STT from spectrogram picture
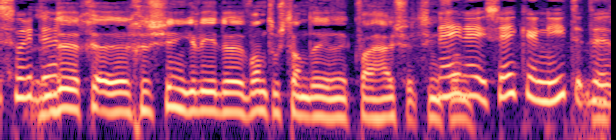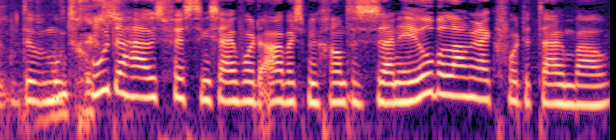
sorry, de, de gesignaleerde wantoestanden qua huisvesting? Nee, nee, zeker niet. De, er moet, goede huisvesting zijn voor de arbeidsmigranten. Ze zijn heel belangrijk voor de tuinbouw.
